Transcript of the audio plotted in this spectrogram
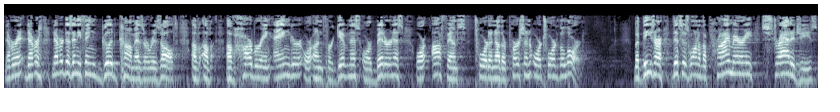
Never, never, never does anything good come as a result of, of, of harboring anger or unforgiveness or bitterness or offense toward another person or toward the Lord. But these are, this is one of the primary strategies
